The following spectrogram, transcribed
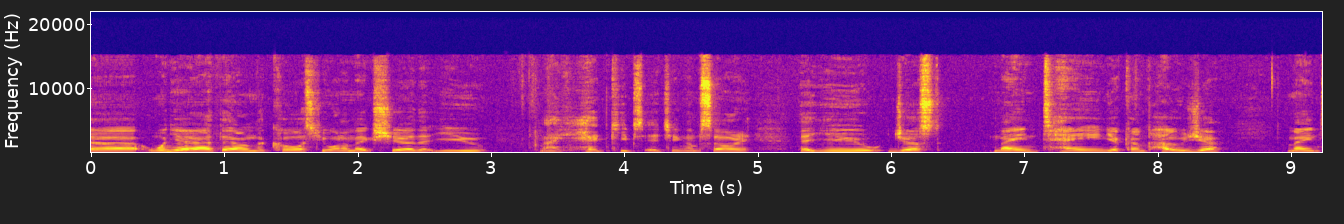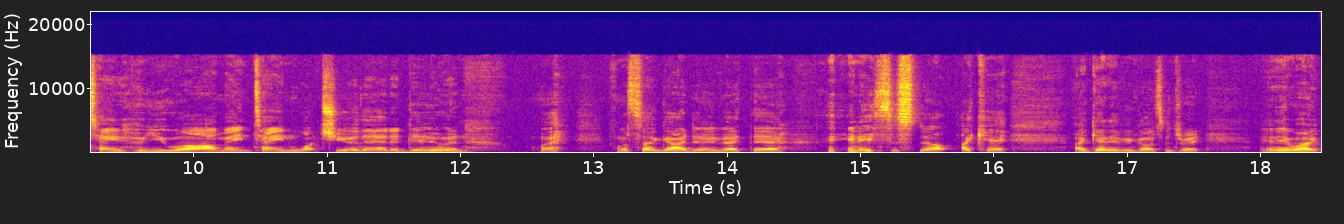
uh, when you're out there on the course, you want to make sure that you my head keeps itching. I'm sorry that you just maintain your composure, maintain who you are, maintain what you're there to do, and what, what's that guy doing back there? he needs to stop. I can't I can't even concentrate. Anyway,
